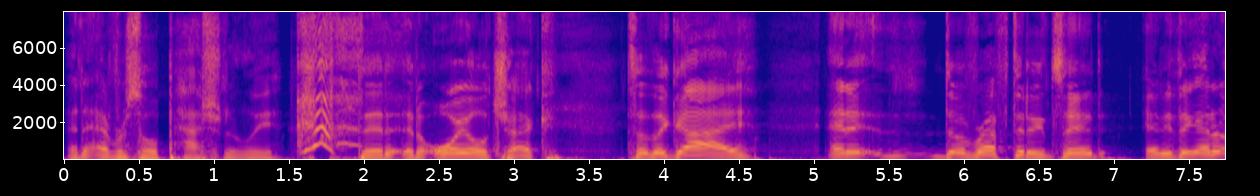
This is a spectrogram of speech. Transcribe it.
and ever so passionately did an oil check to the guy and it, the ref didn't say anything and it,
